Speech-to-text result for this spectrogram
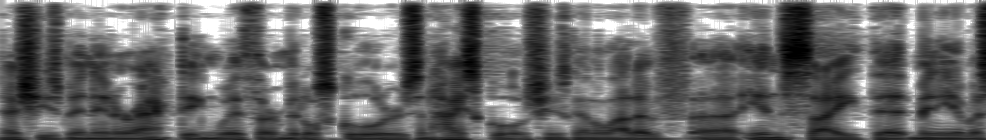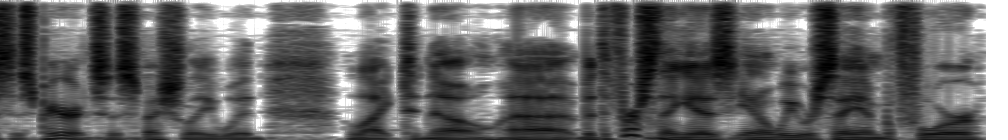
as she's been interacting with our middle schoolers and high school. She's got a lot of uh, insight that many of us as parents, especially, would like to know. Uh, but the first thing is, you know, we were saying before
